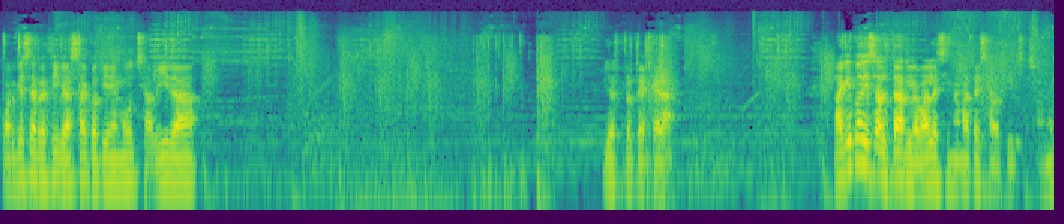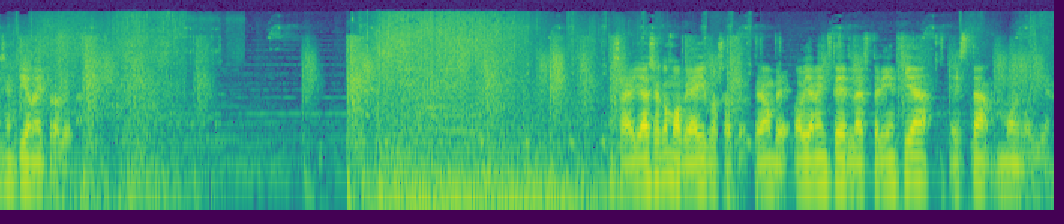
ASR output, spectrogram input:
Porque se recibe a saco, tiene mucha vida. Y os protegerá. Aquí podéis saltarlo, ¿vale? Si no matáis a los bichos. En ese sentido no hay problema. O sea, ya eso como veáis vosotros. Pero hombre, obviamente la experiencia está muy muy bien.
